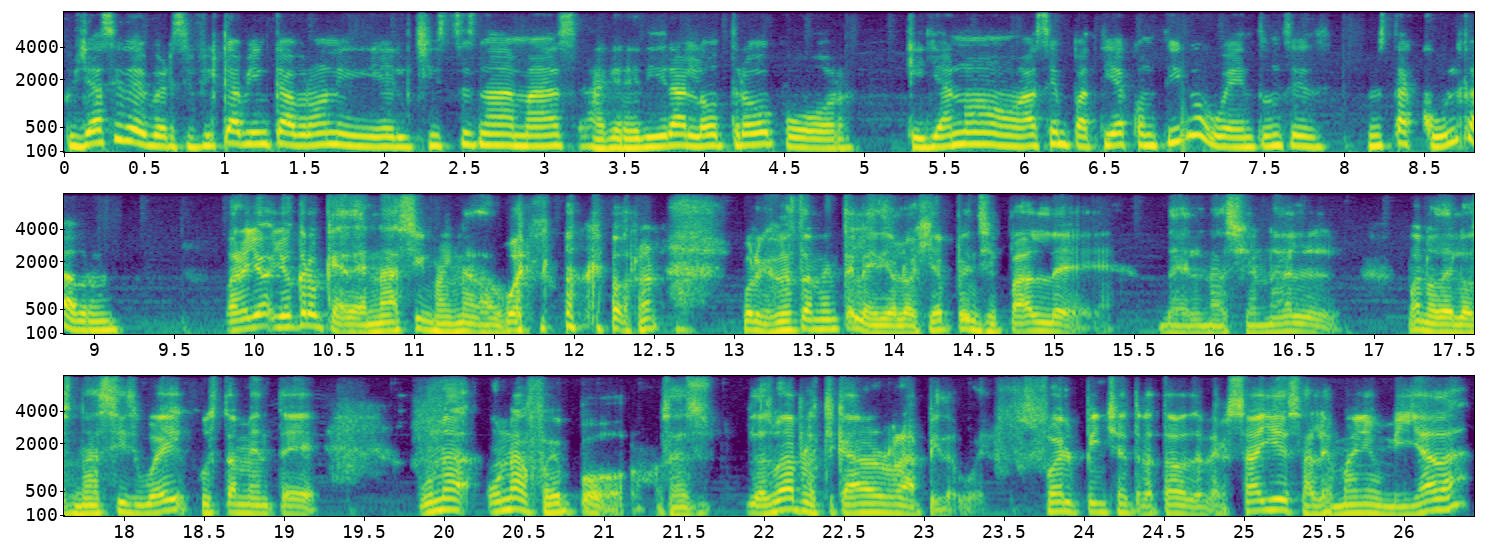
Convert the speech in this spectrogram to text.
pues ya se diversifica bien cabrón y el chiste es nada más agredir al otro por que ya no hace empatía contigo, güey. Entonces, no está cool, cabrón. Bueno, yo, yo creo que de nazi no hay nada bueno, cabrón, porque justamente la ideología principal de, del nacional, bueno, de los nazis, güey, justamente una, una fue por, o sea, es- les voy a platicar rápido, güey. Fue el pinche tratado de Versalles, Alemania humillada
